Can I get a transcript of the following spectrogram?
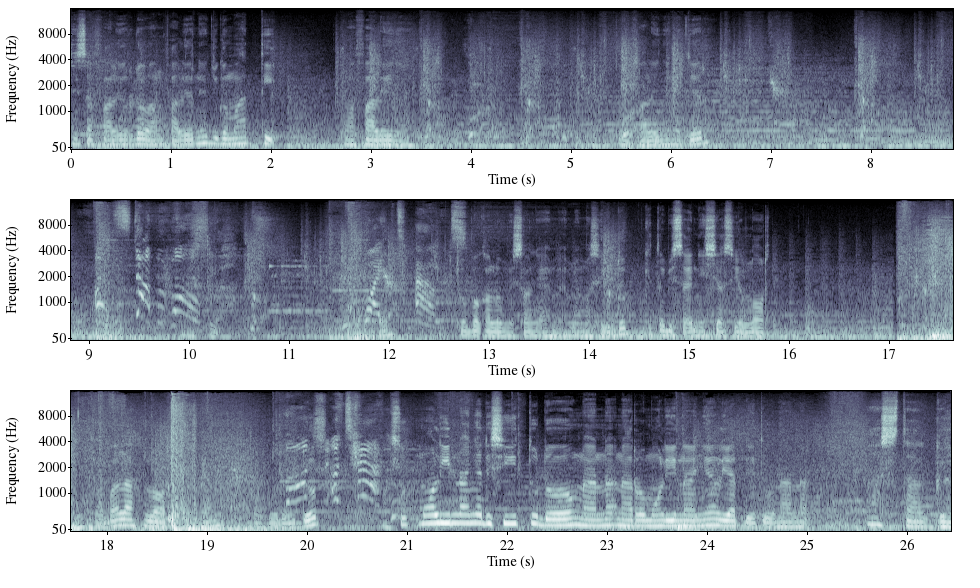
sisa Valir doang. Valirnya juga mati sama Valenya. Tuh Valenya ngejar. Coba kalau misalnya MM masih hidup, kita bisa inisiasi Lord. Cobalah Lord, kan? Udah hidup, masuk Molinanya di situ dong. Nana naruh Molinanya, lihat deh tuh Nana. Astaga,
